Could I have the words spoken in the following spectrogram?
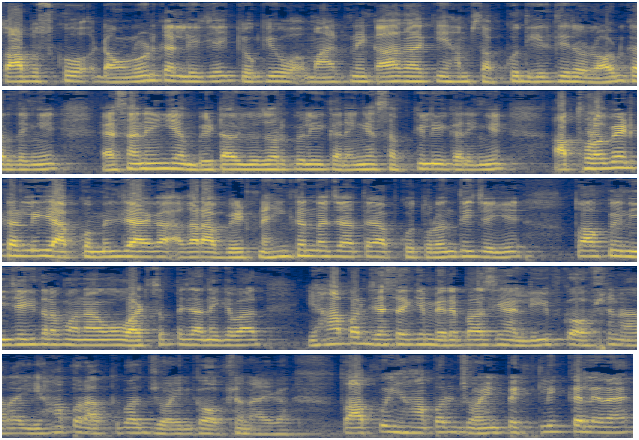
तो आप उसको डाउनलोड कर लीजिए, क्योंकि वो मार्क ने कहा था कि हम सबको धीरे धीरे रोल आउट कर देंगे। ऐसा नहीं कि हम बीटा यूज़र के लिए करेंगे, सबके लिए करेंगे। आप थोड़ा वेट कर लीजिए, आपको मिल जाएगा। अगर आप वेट नहीं करना चाहते, आपको तुरंत ही चाहिए तो आपको नीचे की तरफ़ आना होगा व्हाट्सएप पे जाने के बाद। यहाँ पर जैसे कि मेरे पास यहाँ लीव का ऑप्शन आ रहा है, यहाँ पर आपके पास ज्वाइन का ऑप्शन आएगा। तो आपको यहाँ पर ज्वाइन पे क्लिक कर लेना है।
